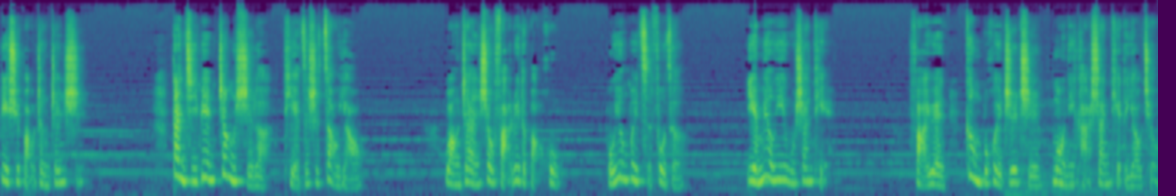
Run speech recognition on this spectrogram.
必须保证真实。但即便证实了帖子是造谣，网站受法律的保护，不用为此负责。也没有义务删帖，法院更不会支持莫妮卡删帖的要求。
